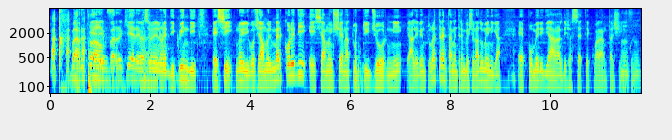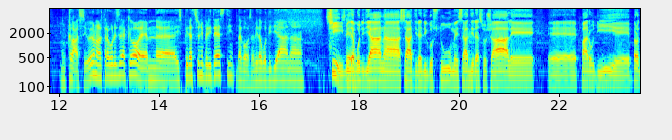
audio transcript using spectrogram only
parrucchieri e parrucchiere possono venire il lunedì quindi eh sì noi riposiamo il mercoledì e siamo in scena tutti i giorni alle 21.30 mentre invece la domenica è pomeridiana alle 17.45 Mhm. Un classico. Io un'altra curiosità che ho è mm, eh, ispirazioni per i testi? Da cosa? Vita quotidiana? Sì, Sì. vita quotidiana, satira di costume, satira sociale, eh, parodie, però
